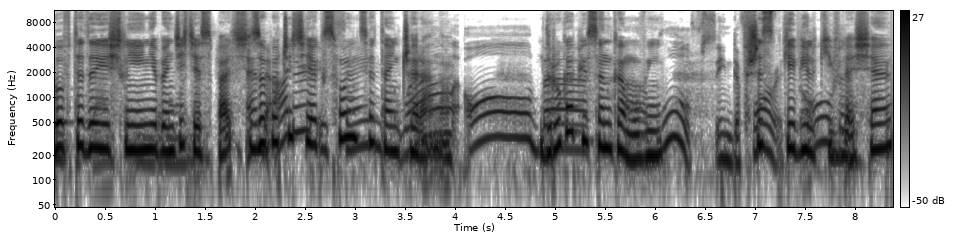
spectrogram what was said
bo wtedy jeśli nie będziecie spać, zobaczycie jak słońce tańczy rano. Druga piosenka mówi, wszystkie wilki w lesie,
